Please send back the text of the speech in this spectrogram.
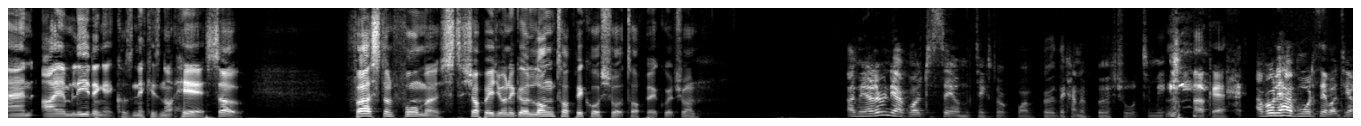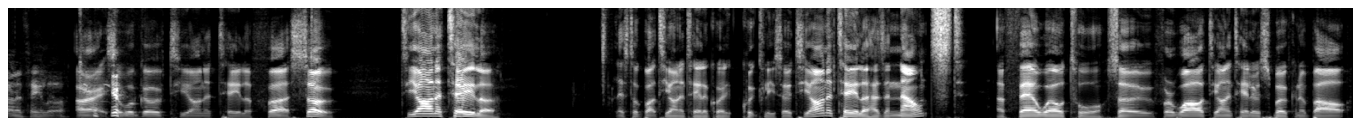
And I am leading it because Nick is not here. So, first and foremost, Shoppe, do you want to go long topic or short topic? Which one? I mean, I don't really have much to say on the TikTok one, so they're kind of both short to me. Okay. I probably have more to say about Teyana Taylor. All right. So we'll go with Teyana Taylor first. So, Teyana Taylor. Let's talk about Teyana Taylor quite quickly. So, Teyana Taylor has announced a farewell tour. So, for a while, Teyana Taylor has spoken about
